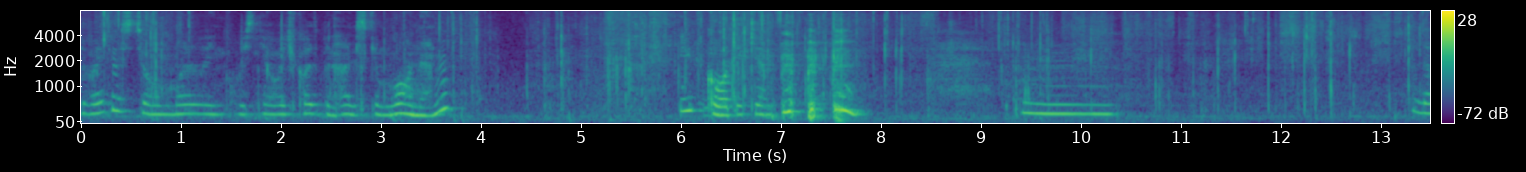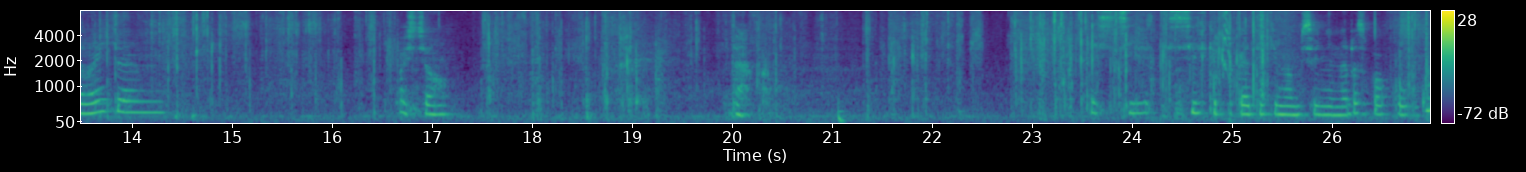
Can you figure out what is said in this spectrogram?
Давайте ось цього маленького сніговичка з бенгальським вогнем. І котики. Давайте ось цього. Так. Ось ці пакетиків нам сьогодні на розпаковку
